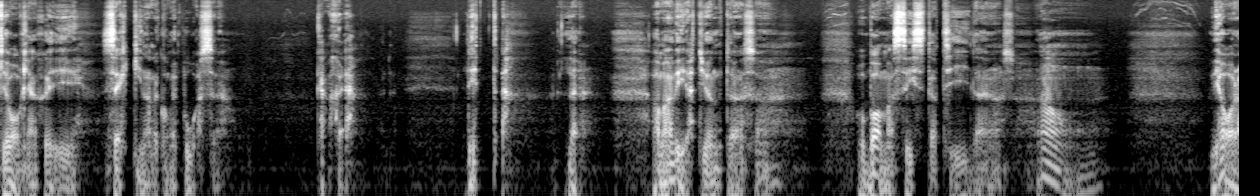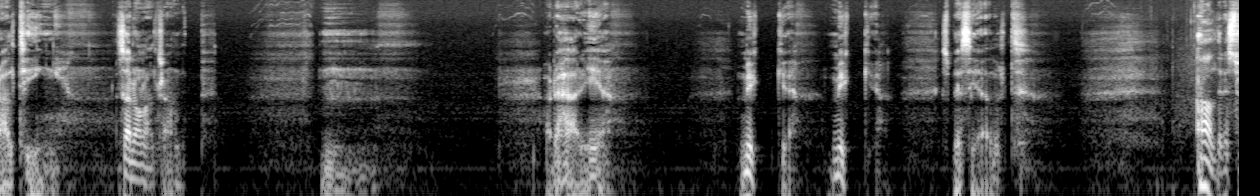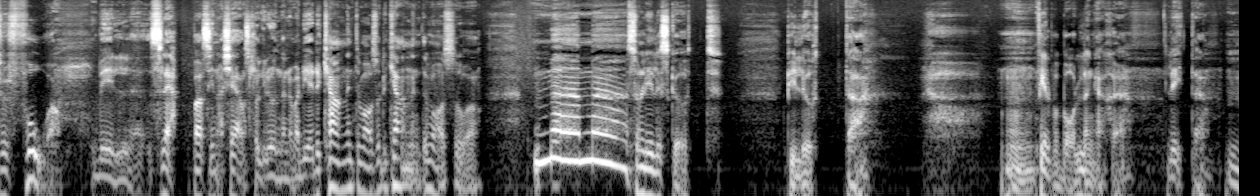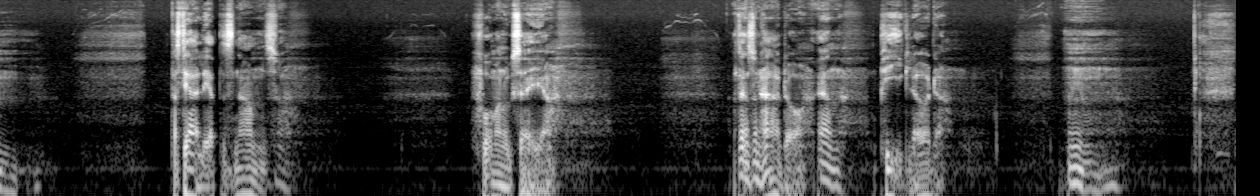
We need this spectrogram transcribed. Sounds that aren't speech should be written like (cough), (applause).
Det var kanske i säck innan det kom i påse. Kanske. Lite. Eller? Ja, man vet ju inte alltså. Obamas sista tid där alltså. Ja. Vi har allting, sa Donald Trump. Mm. Ja, det här är mycket, mycket speciellt. Alldeles för få vill släppa sina känslogrundande värderingar. Det kan inte vara så, det kan inte vara så. Mamma, eh, som Lille Skutt. Pilutta. Mm, fel på bollen kanske, lite. Mm. Fast i ärlighetens namn så får man nog säga att en sån här dag, en piglördag, mm.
